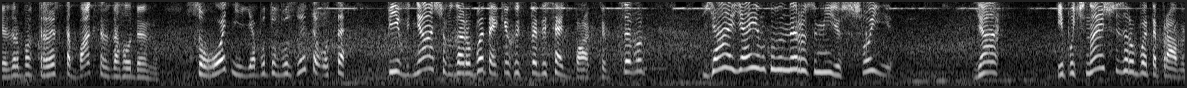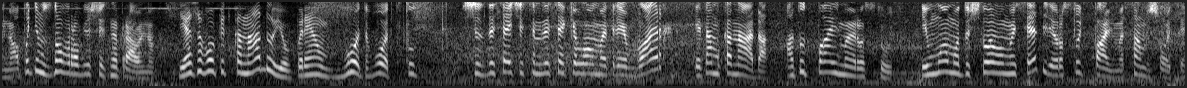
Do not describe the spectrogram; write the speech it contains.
Я зробив 300 баксів за годину. Сьогодні я буду возити оце півдня, щоб заробити якихось 50 баксів. Це я, я інколи не розумію, що є. Я і починаю щось робити правильно, а потім знову роблю щось неправильно. Я живу під Канадою, прям от-от, тут 60 чи 70 кілометрів вверх, і там Канада. А тут пальми ростуть. І в моєму дощливому сетлі ростуть пальми, сам в шоці.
